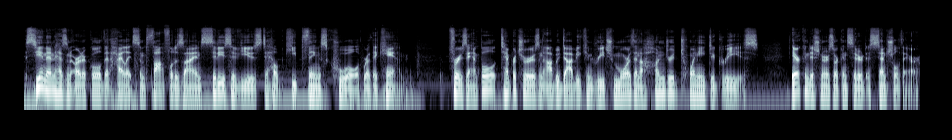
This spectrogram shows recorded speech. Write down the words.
CNN has an article that highlights some thoughtful designs cities have used to help keep things cool where they can. For example, temperatures in Abu Dhabi can reach more than 120 degrees. Air conditioners are considered essential there.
